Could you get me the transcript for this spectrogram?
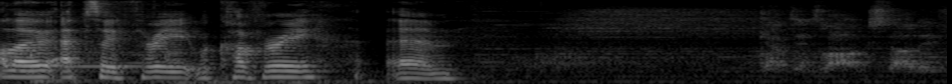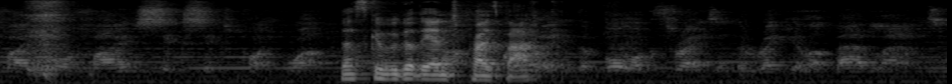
Hello, episode 3 recovery. Um, Captain's log started 54566.1. that's good, we got the Enterprise back. The Borg threat in the regular Badlands,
